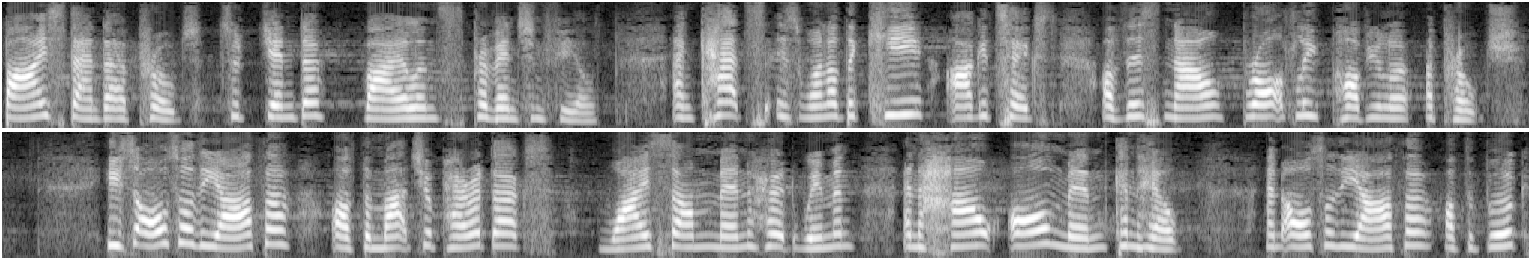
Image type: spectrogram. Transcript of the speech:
bystander approach to gender violence prevention field and Katz is one of the key architects of this now broadly popular approach. He's also the author of The Macho Paradox, Why Some Men Hurt Women, and How All Men Can Help, and also the author of the book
